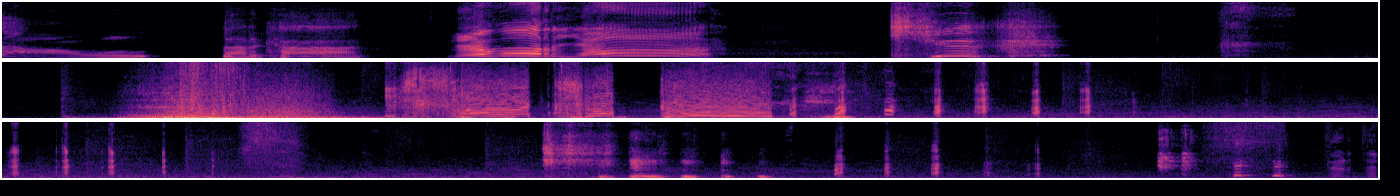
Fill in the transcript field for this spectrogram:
Sağ ol Berkan. Ne var ya? Çık. Sana çok diyorum. dur dur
